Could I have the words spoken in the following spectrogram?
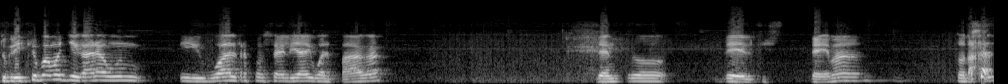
¿Tú crees que podemos llegar a un igual responsabilidad, igual paga dentro del sistema total? O sea,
